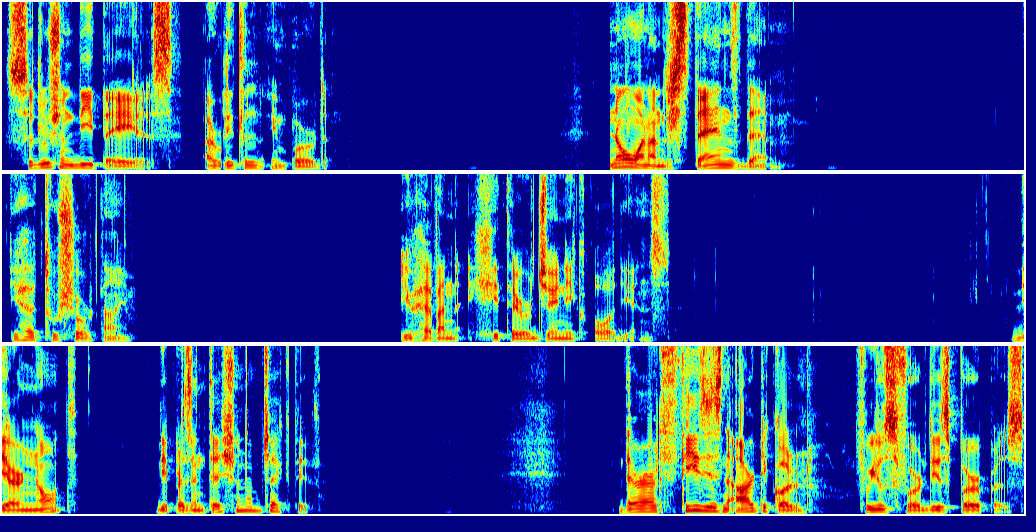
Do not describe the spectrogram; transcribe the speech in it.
Solution details are little important. No one understands them. You have too short time. You have an heterogenic audience. They are not the presentation objective. There are thesis and article for use for this purpose.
